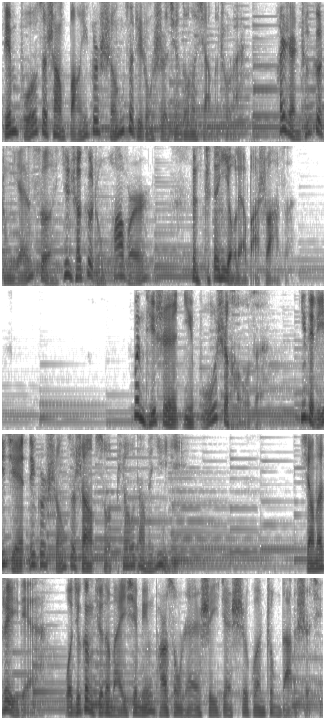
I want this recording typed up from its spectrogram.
连脖子上绑一根绳子这种事情都能想得出来，还染成各种颜色，印上各种花纹。真有两把刷子。问题是你不是猴子，你得理解那根绳子上所飘荡的意义。想到这一点，我就更觉得买一些名牌送人是一件事关重大的事情，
